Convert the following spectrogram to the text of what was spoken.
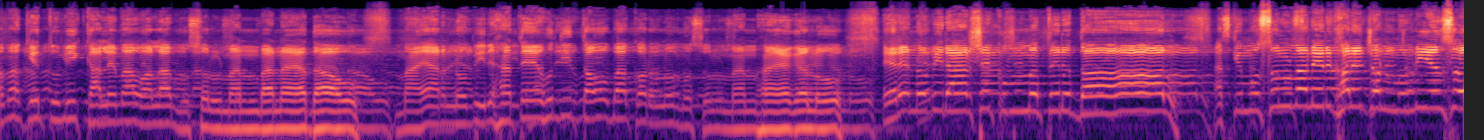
আমাকে তুমি কালেমাওয়ালা মুসলমান বানায় দাও। মায়ার নবীর হাতে হুদি তওবা করল, মুসলমান হয়ে গেল। এরে নবীর আসে কুম্মতের দল, আজকে মুসলমানের ঘরে জন্ম নিয়েছো।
